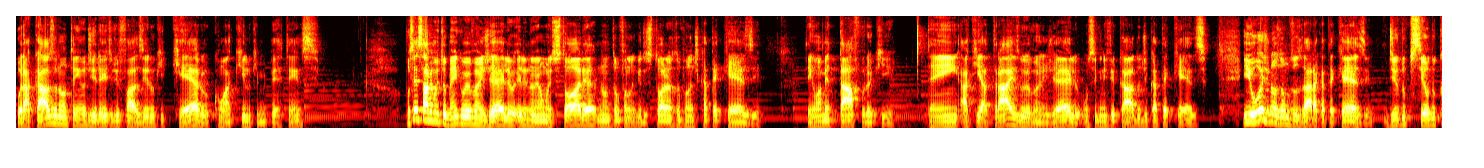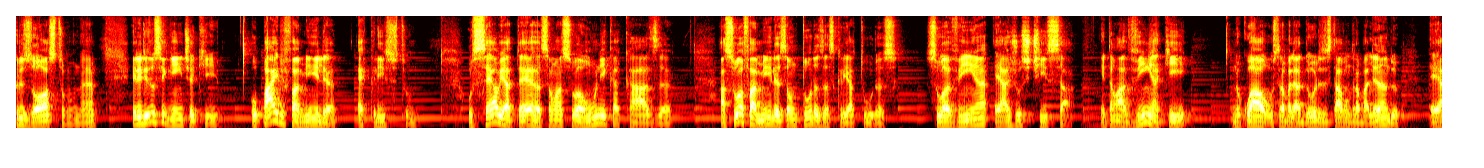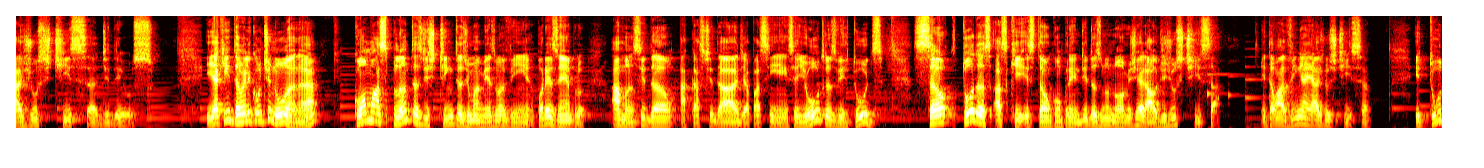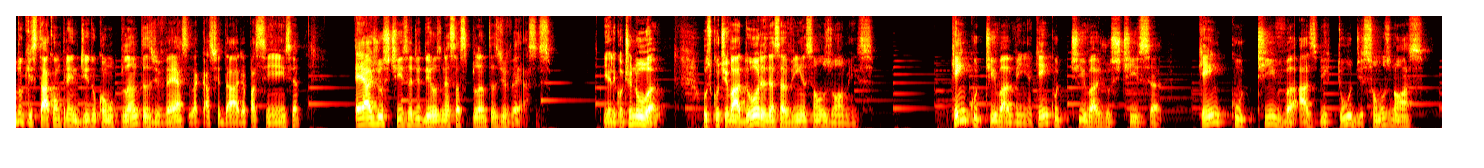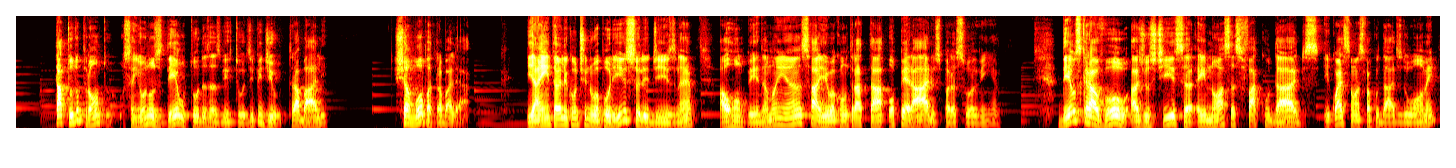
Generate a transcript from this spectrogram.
Por acaso não tenho o direito de fazer o que quero com aquilo que me pertence? Você sabe muito bem que o evangelho ele não é uma história, não estamos falando aqui de história, nós estamos falando de catequese. Tem uma metáfora aqui. Tem aqui atrás do evangelho um significado de catequese. E hoje nós vamos usar a catequese de, do pseudo Crisóstomo, né? Ele diz o seguinte aqui: o pai de família é Cristo. O céu e a terra são a sua única casa. A sua família são todas as criaturas. Sua vinha é a justiça. Então a vinha aqui, no qual os trabalhadores estavam trabalhando, é a justiça de Deus. E aqui então ele continua, né? Como as plantas distintas de uma mesma vinha. Por exemplo, a mansidão, a castidade, a paciência e outras virtudes são todas as que estão compreendidas no nome geral de justiça. Então a vinha é a justiça e tudo que está compreendido como plantas diversas, a castidade, a paciência, é a justiça de Deus nessas plantas diversas. E ele continua: os cultivadores dessa vinha são os homens. Quem cultiva a vinha, quem cultiva a justiça, quem cultiva as virtudes somos nós. Tá tudo pronto. O Senhor nos deu todas as virtudes e pediu: trabalhe. Chamou para trabalhar. E aí então ele continua, por isso ele diz, né? Ao romper da manhã, saiu a contratar operários para a sua vinha. Deus cravou a justiça em nossas faculdades. E quais são as faculdades do homem?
